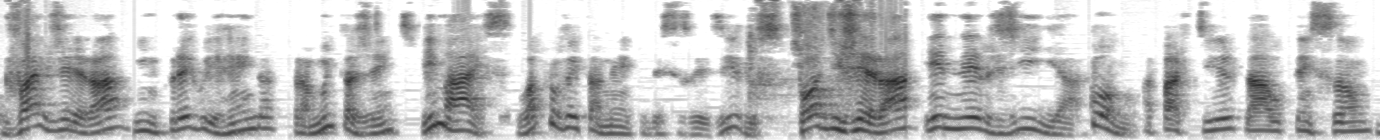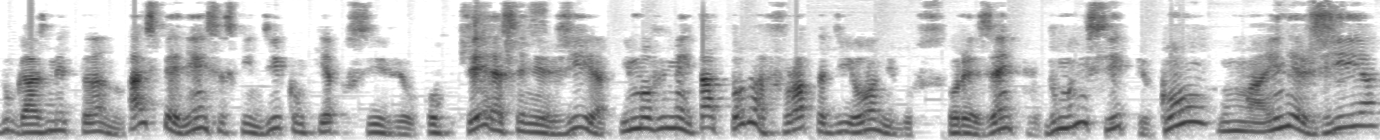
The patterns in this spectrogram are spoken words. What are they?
vai gerar emprego e renda para muita gente. E mais, o aproveitamento desses resíduos pode gerar energia. Como? A partir da obtenção do gás metano. Há experiências que indicam que é possível obter essa energia e movimentar toda a frota de ônibus, por exemplo, do município, com uma energia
